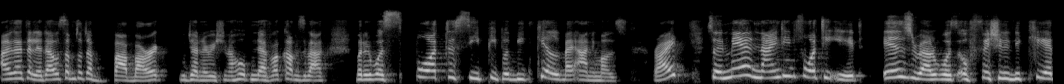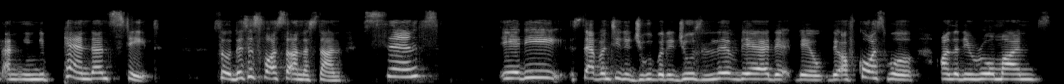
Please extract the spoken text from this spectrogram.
I gotta tell you, that was some sort of barbaric generation. I hope never comes back. But it was sport to see people be killed by animals, right? So in May 1948, Israel was officially declared an independent state. So this is for us to understand. Since AD 70, the Jews, but the Jews lived there. They, they, they, of course, were under the Romans.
